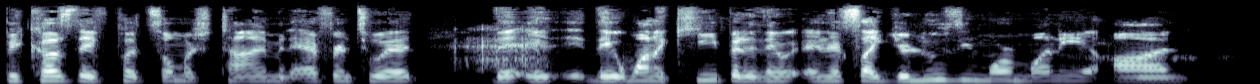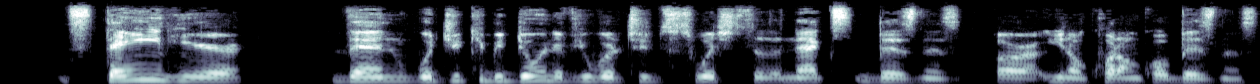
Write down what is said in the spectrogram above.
because they've put so much time and effort into it, they they want to keep it, and, they, and it's like you're losing more money on staying here than what you could be doing if you were to switch to the next business or you know quote unquote business.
